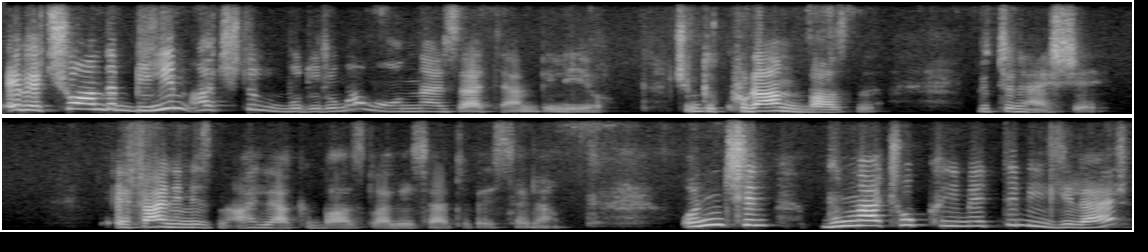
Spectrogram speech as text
Evet şu anda bilim açtı bu durumu ama onlar zaten biliyor. Çünkü Kur'an bazlı bütün her şey. Efendimizin ahlakı bazlı aleyhissalatü vesselam. Onun için bunlar çok kıymetli bilgiler.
